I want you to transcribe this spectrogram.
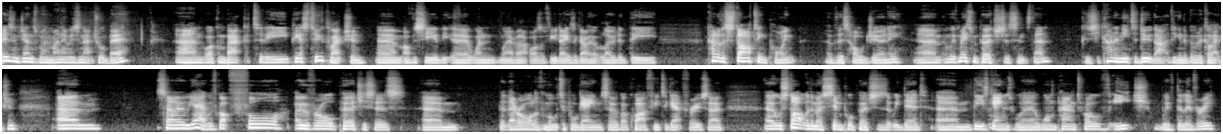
Ladies and gentlemen, my name is An Actual Bear, and welcome back to the PS2 collection. Um, obviously, the, uh, when whenever that was, a few days ago, I uploaded the kind of the starting point of this whole journey, um, and we've made some purchases since then because you kind of need to do that if you're going to build a collection. Um, so yeah, we've got four overall purchases, um, but they're all of multiple games, so we've got quite a few to get through. So uh, we'll start with the most simple purchases that we did. Um, these games were £1.12 each with delivery.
